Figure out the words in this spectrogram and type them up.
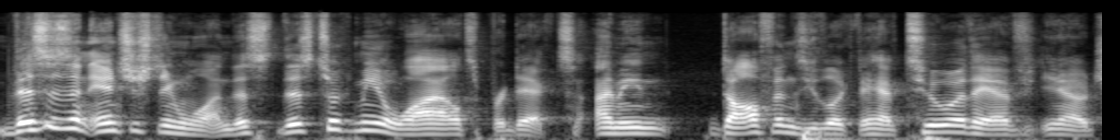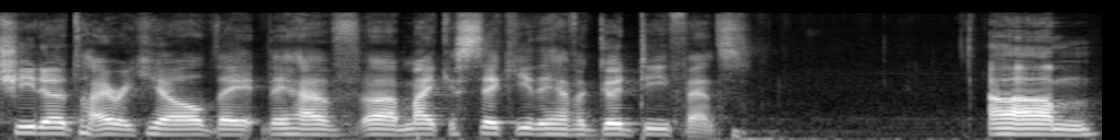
This is an interesting one. This this took me a while to predict. I mean, Dolphins. You look, they have Tua, they have you know Cheetah, Tyreek Hill, they they have uh, Mike Gesicki, they have a good defense. Um,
